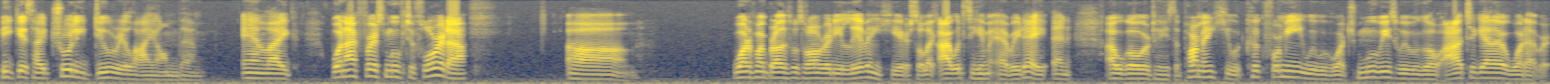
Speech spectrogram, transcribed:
because I truly do rely on them. And like when I first moved to Florida, um, one of my brothers was already living here so like i would see him every day and i would go over to his apartment he would cook for me we would watch movies we would go out together whatever.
